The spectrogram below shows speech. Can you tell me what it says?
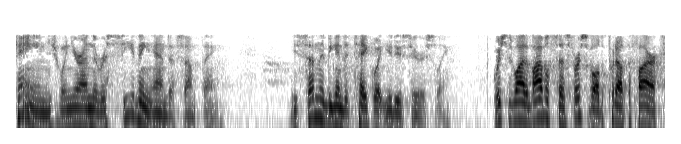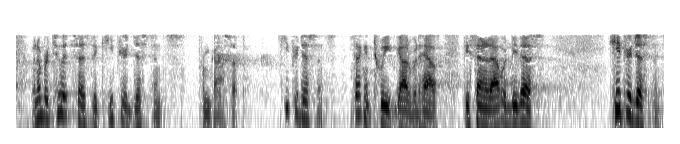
change when you're on the receiving end of something. You suddenly begin to take what you do seriously. Which is why the Bible says, first of all, to put out the fire. But number two, it says to keep your distance from gossip. Keep your distance. Second tweet God would have if he sent it out would be this. Keep your distance.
